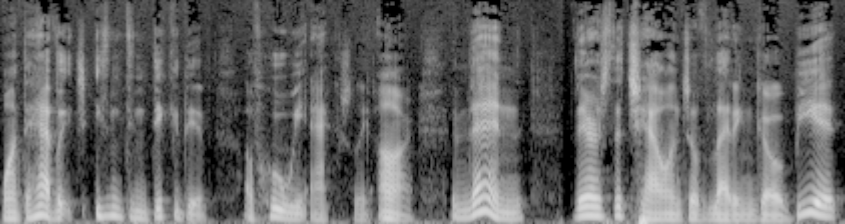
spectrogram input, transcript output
want to have, which isn't indicative of who we actually are. And then there's the challenge of letting go, be it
